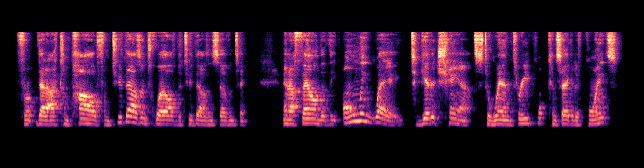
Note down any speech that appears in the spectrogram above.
from, that I compiled from 2012 to 2017. And I found that the only way to get a chance to win three consecutive points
